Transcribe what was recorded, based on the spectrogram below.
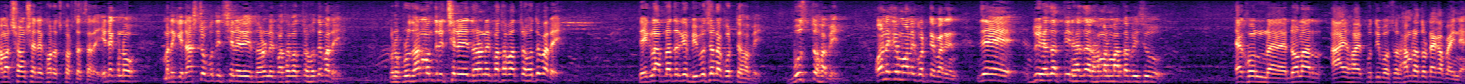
আমার সংসারে খরচ খরচা চালাই এটা কোনো মানে কি, রাষ্ট্রপতির ছেলের এই ধরনের কথাবার্তা হতে পারে? কোনো প্রধানমন্ত্রীর ছেলের এই ধরনের কথাবার্তা হতে পারে? তো এগুলো আপনাদেরকে বিবেচনা করতে হবে, বুঝতে হবে। অনেকে মনে করতে পারেন যে দুই হাজার, তিন হাজার আমার মাথা পিছু এখন ডলার আয় হয় প্রতি বছর, আমরা তো টাকা পাই না।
